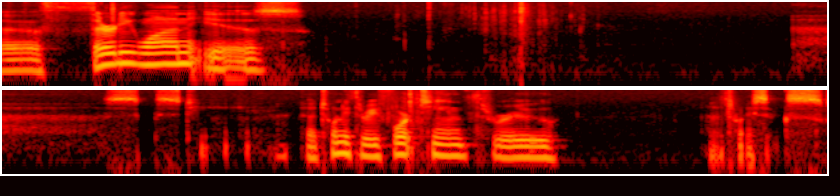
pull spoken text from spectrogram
So 31 is 16, uh, 23, 14 through uh, 26.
